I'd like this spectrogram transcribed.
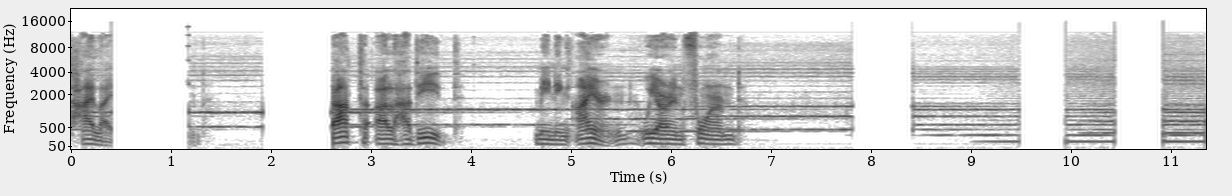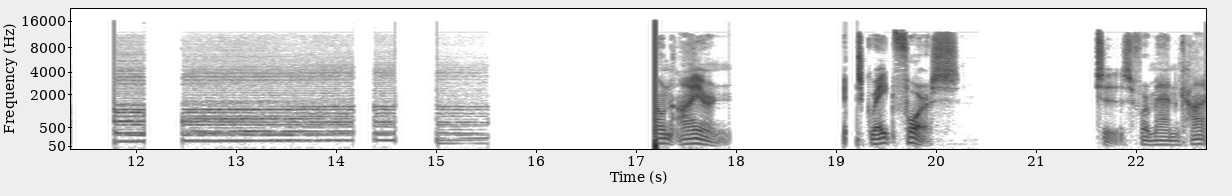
highlight. Dat al Hadid, meaning iron, we are informed. Iron. Its great force for mankind.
